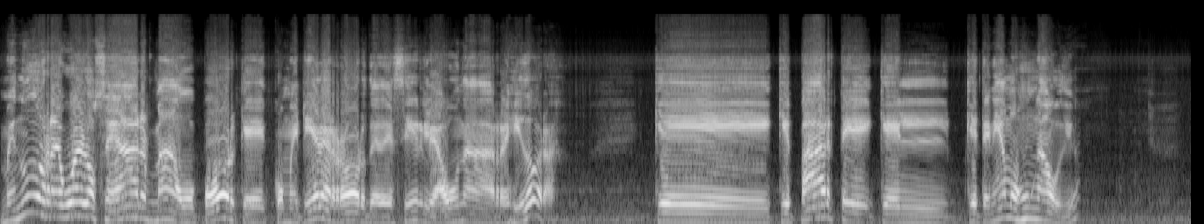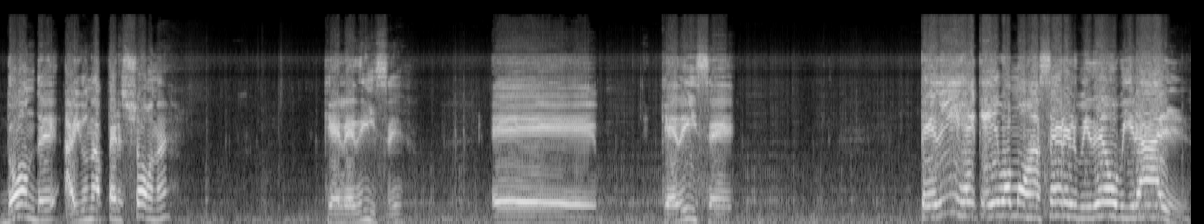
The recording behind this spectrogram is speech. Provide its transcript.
Menudo revuelo se ha armado porque cometí el error de decirle a una regidora que, que parte, que, el, que teníamos un audio donde hay una persona que le dice, eh, que dice, te dije que íbamos a hacer el video viral,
